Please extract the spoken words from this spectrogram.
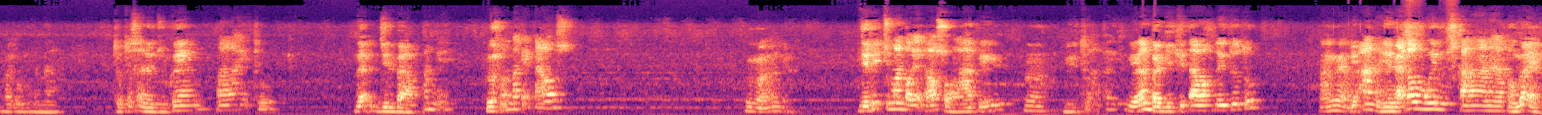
nggak pakai mukena terus ada juga yang malah itu nggak jilbaban ya cuma pakai kaos Gimana? ya? jadi cuma pakai kaos sholat gitu Nah, itu apa itu ya kan bagi kita waktu itu tuh aneh. ya aneh ya nggak tahu mungkin sekarang aneh atau enggak ya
